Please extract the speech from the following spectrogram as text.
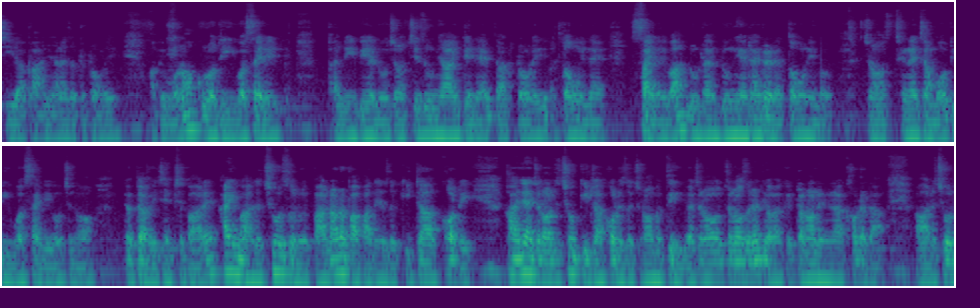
ကြည့်တာဘာညာလဲဆိုတော်တော်လေးဟုတ်ပြီပေါ့နော်အခုတော့ဒီ website လေးဖန်တီးပေးလို့ကျွန်တော်ကျေးဇူးအများကြီးတင်တယ်ဒါတော်တော်လေးအသုံးဝင်တဲ့ site လေးပါလူတိုင်းလူငယ်တိုင်းတွေလည်းသုံးနေလို့ကျွန်တော်သင်တဲ့ကြောင့်ပေါ့ဒီ website လေးကိုကျွန်တော်ပြပြပေးခြင်းဖြစ်ပါတယ်အဲ့ဒီမှာတချို့ဆိုလို့ဘာနောက်တော့ဘာပါတယ်ဆိုဂီတာ chord တွေခါကျရင်ကျွန်တော်တချို့ဂီတာ chord တွေဆိုကျွန်တော်မသိဘူးကျွန်တော်ကျွန်တော်ဆိုတဲ့ဒီမှာတောင်းတောင်းနေနေတာခောက်တတ်တာအာတချို့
